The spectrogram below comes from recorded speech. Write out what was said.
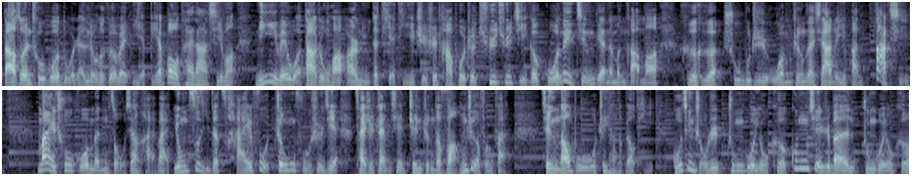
打算出国躲人流的各位也别抱太大希望。你以为我大中华儿女的铁蹄只是踏破这区区几个国内景点的门槛吗？呵呵，殊不知我们正在下着一盘大棋，迈出国门走向海外，用自己的财富征服世界，才是展现真正的王者风范。请脑补这样的标题：国庆首日，中国游客攻陷日本，中国游客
